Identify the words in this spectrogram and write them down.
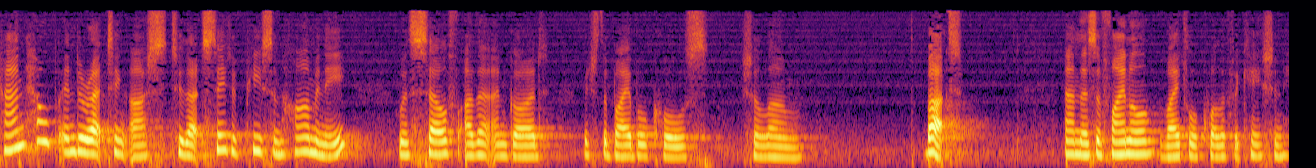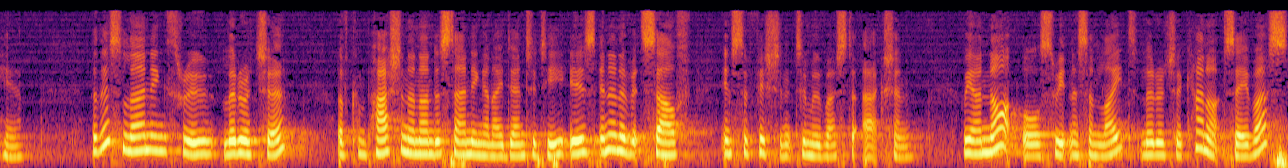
can help in directing us to that state of peace and harmony with self, other, and God, which the Bible calls shalom. But, and there's a final vital qualification here, for this learning through literature of compassion and understanding and identity is, in and of itself, insufficient to move us to action. We are not all sweetness and light. Literature cannot save us.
